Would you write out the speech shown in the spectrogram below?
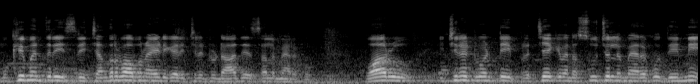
ముఖ్యమంత్రి శ్రీ చంద్రబాబు నాయుడు గారు ఇచ్చినటువంటి ఆదేశాల మేరకు వారు ఇచ్చినటువంటి ప్రత్యేకమైన సూచనల మేరకు దీన్ని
